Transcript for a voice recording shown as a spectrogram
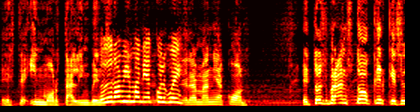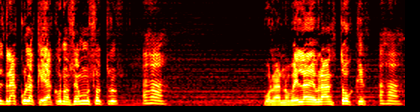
este, inmortal, invencible. Pues era bien maníaco el güey. Era maniacón. Entonces Bram Stoker, que es el Drácula que ya conocemos nosotros, Ajá, por la novela de Bram Stoker, ajá.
